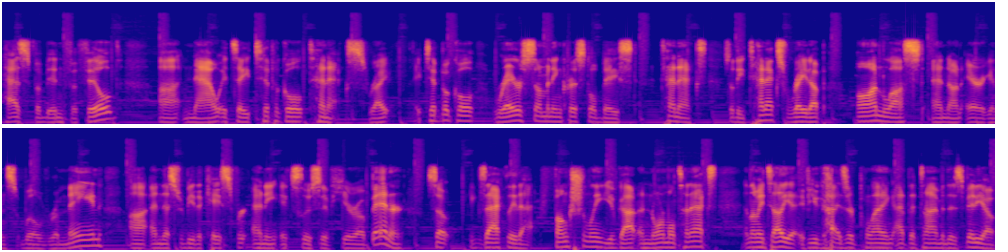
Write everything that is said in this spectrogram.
has been fulfilled. Uh, now it's a typical 10x, right? A typical rare summoning crystal based 10x. So the 10x rate up on Lust and on Arrogance will remain, uh, and this would be the case for any exclusive hero banner. So exactly that. Functionally, you've got a normal 10x, and let me tell you, if you guys are playing at the time of this video,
